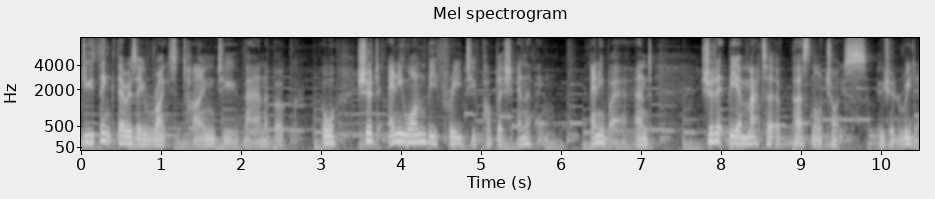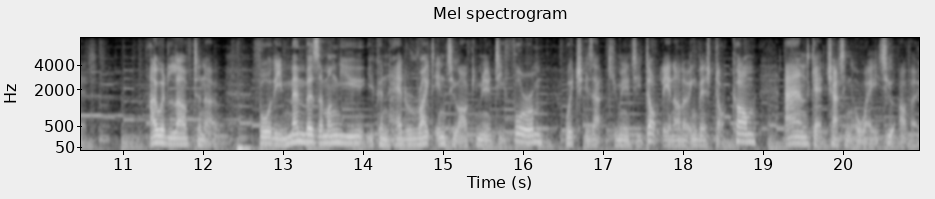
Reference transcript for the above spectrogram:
Do you think there is a right time to ban a book? Or should anyone be free to publish anything, anywhere? And should it be a matter of personal choice who should read it? I would love to know. For the members among you, you can head right into our community forum, which is at community.leonardoenglish.com, and get chatting away to other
